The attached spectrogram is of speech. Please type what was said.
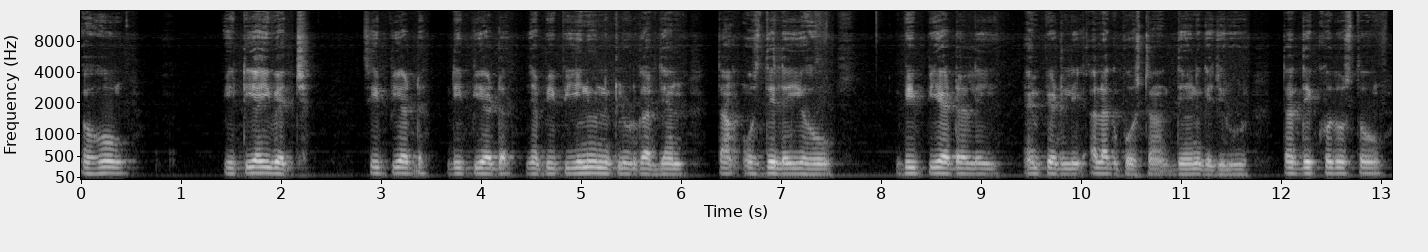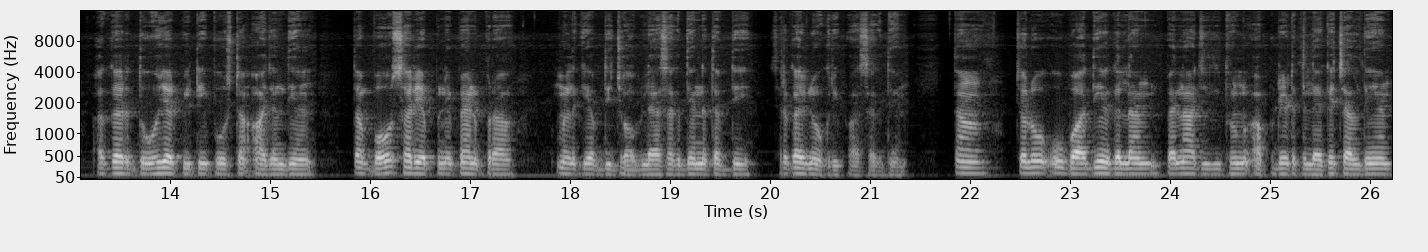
ਉਹ ਪੀ ਟੀ ਆਈ ਵਿੱਚ ਸੀ ਪੀ ਐੱਡ, ਡੀ ਪੀ ਡੀਪੀਐਡ ਜਾਂ ਬੀ ਪੀ ਈ ਨੂੰ ਇਨਕਲੂਡ ਕਰਦੇ ਹਨ, ਤਾਂ ਉਸ ਦੇ ਲਈ ਉਹ ਬੀ ਪੀ ਐਡ ਲਈ ਐਮਪੀਐਡ ਲਈ ਅਲੱਗ ਪੋਸਟਾਂ ਦੇਣਗੇ ਜ਼ਰੂਰ। ਤਾਂ ਦੇਖੋ ਦੋਸਤੋ, ਅਗਰ ਦੋ ਹਜ਼ਾਰ 2000 ਪੀਟੀ ਪੋਸਟਾਂ ਆ ਜਾਂਦੀਆਂ, ਤਾਂ ਬਹੁਤ ਸਾਰੇ ਆਪਣੇ ਭੈਣ ਭਰਾ ਮਤਲਬ ਕਿ ਆਪਦੀ ਜੌਬ ਲੈ ਸਕਦੇ ਹਨ ਅਤੇ ਆਪਦੀ ਸਰਕਾਰੀ ਨੌਕਰੀ ਪਾ ਸਕਦੇ ਹਨ। ਤਾਂ ਚਲੋ ਉਹ ਬਾਅਦ ਦੀਆਂ ਗੱਲਾਂ ਪਹਿਲਾਂ ਅੱਜ ਦੀ ਤੁਹਾਨੂੰ ਅਪਡੇਟ ਤੇ ਲੈ ਕੇ ਚੱਲਦੇ ਹਨ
